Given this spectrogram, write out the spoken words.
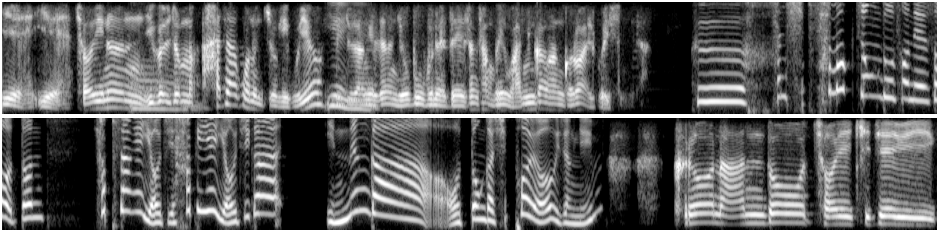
예, 예. 저희는 어. 이걸 좀 하자고는 쪽이고요. 예, 민주당에서는 예. 이 부분에 대해서는 상당히 완강한 거로 알고 있습니다. 그, 한 13억 정도 선에서 어떤 협상의 여지, 합의의 여지가 있는가, 어떤가 싶어요, 의장님? 그런 안도 저희 기재위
